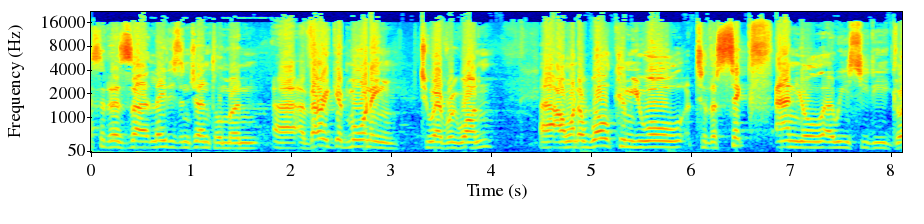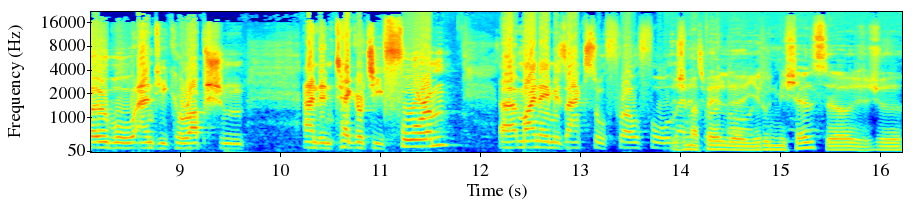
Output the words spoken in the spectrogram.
Ambassadors, uh, ladies and gentlemen, uh, a very good morning to everyone. Uh, I want to welcome you all to the sixth annual OECD Global Anti Corruption and Integrity Forum. Uh, my name is Axel Threlfall. Je m'appelle Jeroen Michels, euh, je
